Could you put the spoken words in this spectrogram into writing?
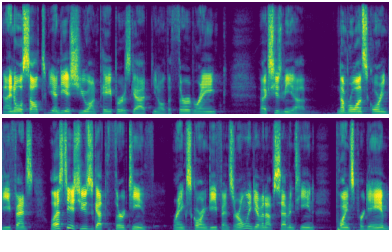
And I know South NDSU on paper has got you know the third rank, uh, excuse me, uh, number one scoring defense. Well, SDSU's got the 13th ranked scoring defense. They're only giving up 17 points per game.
